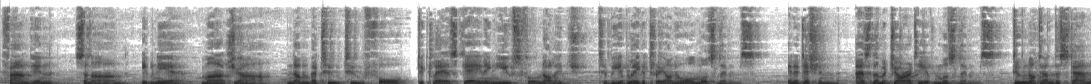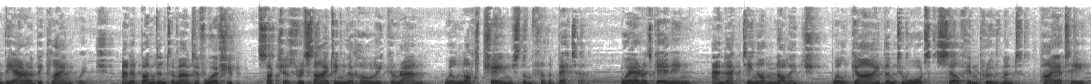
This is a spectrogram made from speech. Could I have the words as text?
found in Sunan Ibn Majah, number 224, declares gaining useful knowledge to be obligatory on all Muslims. In addition, as the majority of Muslims do not understand the Arabic language, an abundant amount of worship, such as reciting the Holy Quran, will not change them for the better. Whereas gaining and acting on knowledge will guide them towards self improvement, piety,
